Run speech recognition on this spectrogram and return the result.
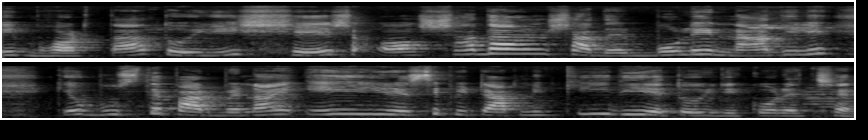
এই ভর্তা তৈরি শেষ। অসাধারণ স্বাদের, বলে না দিলে কেউ বুঝতে পারবে না এই রেসিপিটা আপনি কি দিয়ে তৈরি করেছেন।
